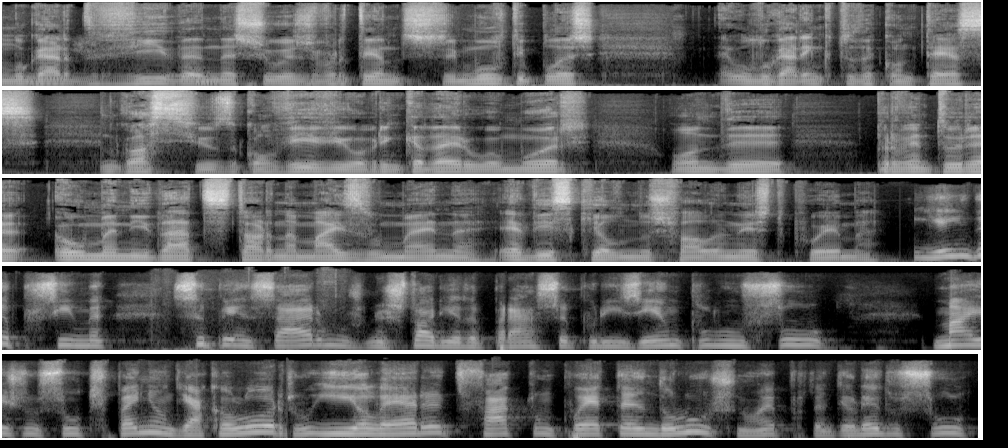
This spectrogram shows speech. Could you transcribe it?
um lugar de vida nas suas vertentes múltiplas, é o lugar em que tudo acontece, negócios, o convívio, a brincadeira, o amor, onde porventura a humanidade se torna mais humana? É disso que ele nos fala neste poema? E ainda por cima, se pensarmos na história da praça, por exemplo, no sul, mais no sul de Espanha, onde há calor, e ele era de facto um poeta andaluz, não é? Portanto, ele é do sul,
